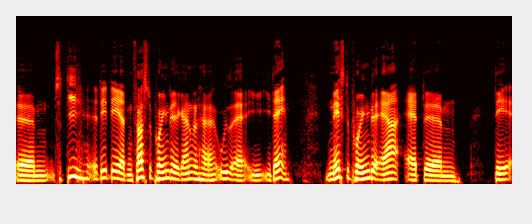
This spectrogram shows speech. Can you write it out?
Øhm, så de, det, det er den første pointe, jeg gerne vil have ud af i, i dag. Den næste pointe er, at øhm, det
